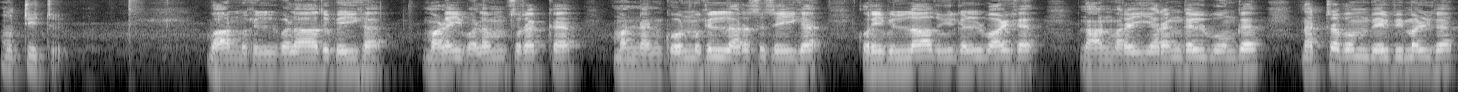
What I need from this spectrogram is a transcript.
முற்றிற்று. வான்முகில் வளாது பெய்க மழை வளம் சுரக்க மன்னன் கோன்முகில் அரசு செய்க குறைவில்லாதுயிர்கள் வாழ்க நான் மறை அறங்கள் ஓங்க நற்றவம் வேள்வி மல்க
